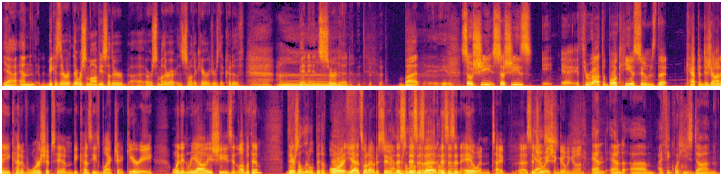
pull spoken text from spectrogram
Yeah, and because there were there were some obvious other uh, or some other some other characters that could have been inserted, but it, So she, so she's throughout the book. He assumes that Captain Desjani kind of worships him because he's Blackjack Geary, when in reality she's in love with him. There's a little bit of Or yeah, that's what I would assume. Yeah, this this is a this going is an Eowyn type uh, situation Yes. going on. and and um, I think what he's done,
